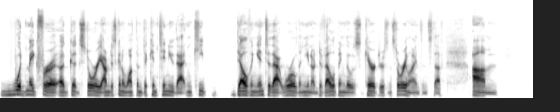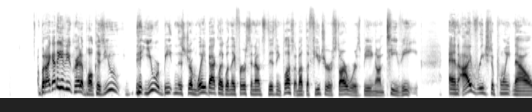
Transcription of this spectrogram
would make for a, a good story. I'm just going to want them to continue that and keep delving into that world and you know developing those characters and storylines and stuff. Um but I got to give you credit, Paul, because you you were beating this drum way back, like when they first announced Disney Plus about the future of Star Wars being on TV. And I've reached a point now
